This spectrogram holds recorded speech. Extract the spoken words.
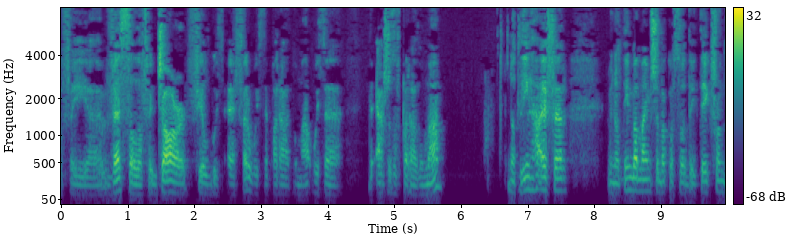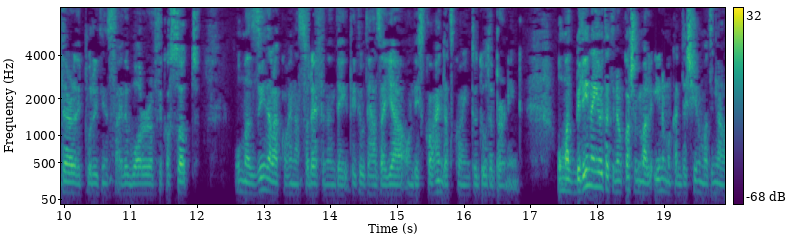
of a uh, vessel of a jar filled with efer with the paraduma with the, the ashes of paraduma not ha'efer ונותנים they take from there, they put it inside the water of the kosot. Umazin ala kohen asoref, and they, they do the hazaya on this kohen that's going to do the burning. ומטבילין היו את התינוקות שממלאים ומקדשים ומזין על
